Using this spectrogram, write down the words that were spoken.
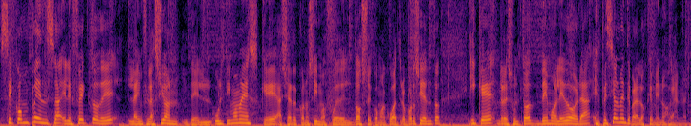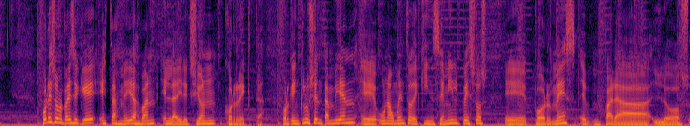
se compensa el efecto de la inflación del último mes, que ayer conocimos fue del 12,4%, y que resultó demoledora, especialmente para los que menos ganan. Por eso me parece que estas medidas van en la dirección correcta, porque incluyen también eh, un aumento de 15 mil pesos eh, por mes eh, para los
